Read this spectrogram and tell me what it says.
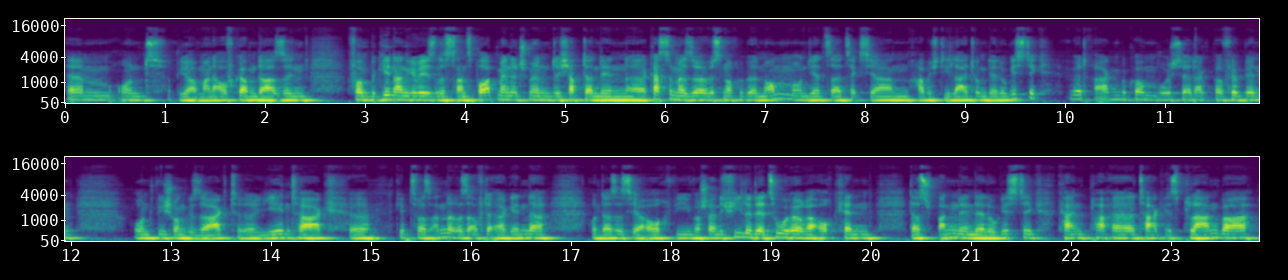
Ähm, und ja, meine Aufgaben da sind von Beginn an gewesen das Transportmanagement. Ich habe dann den äh, Customer Service noch übernommen und jetzt seit sechs Jahren habe ich die Leitung der Logistik übertragen bekommen, wo ich sehr dankbar für bin. Und wie schon gesagt, äh, jeden Tag äh, gibt's was anderes auf der Agenda. Und das ist ja auch, wie wahrscheinlich viele der Zuhörer auch kennen, das Spannende in der Logistik. Kein äh, Tag ist planbar.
